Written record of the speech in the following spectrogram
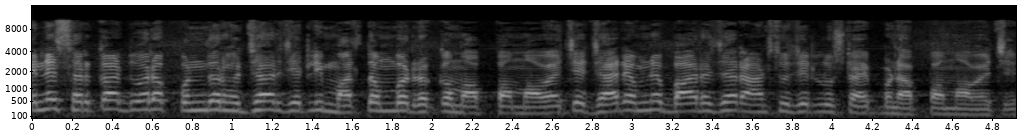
એને સરકાર દ્વારા પંદર હજાર જેટલી માતંબર રકમ આપવામાં આવે છે. જ્યારે અમને બાર હજાર આઠસો જેટલું સ્ટાઇફન આપવામાં આવે છે.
